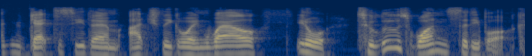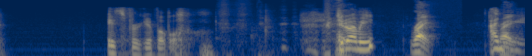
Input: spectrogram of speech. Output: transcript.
And you get to see them actually going, well, you know, to lose one city block is forgivable. Do you know what I mean? Right. And Right. you,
